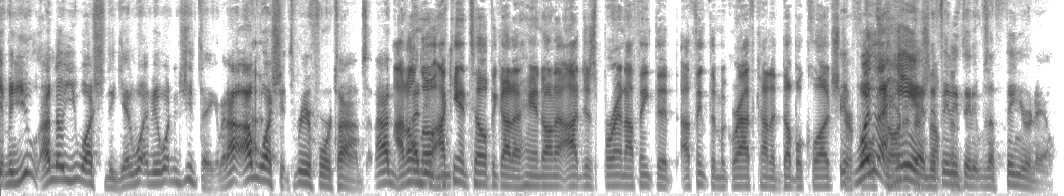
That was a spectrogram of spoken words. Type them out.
I mean, you. I know you watched it again. What I mean, what did you think? I mean, I, I watched it three or four times. And I, I don't know. I can't tell if he got a hand on it. I just Brent. I think that I think the McGrath kind of double clutched. or It wasn't a false started or hand. If anything, it was a fingernail.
